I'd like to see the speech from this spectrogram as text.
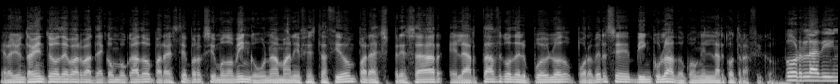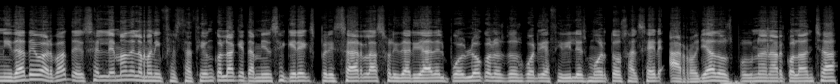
El Ayuntamiento de Barbate ha convocado para este próximo domingo una manifestación para expresar el hartazgo del pueblo por verse vinculado con el narcotráfico. Por la dignidad de Barbate es el lema de la manifestación con la que también se quiere expresar la solidaridad del pueblo con los dos guardias civiles muertos al ser arrollados por una narcolancha,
